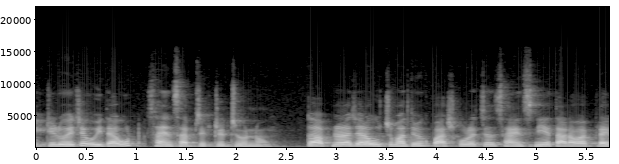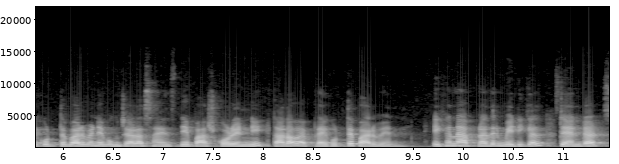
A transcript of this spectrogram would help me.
একটি রয়েছে উইদাউট সায়েন্স সাবজেক্টের জন্য। তো আপনারা যারা উচ্চ মাধ্যমিক পাস করেছেন সায়েন্স নিয়ে তারাও অ্যাপ্লাই করতে পারবেন এবং যারা সায়েন্স নিয়ে পাস করেননি তারাও অ্যাপ্লাই করতে পারবেন। এখানে আপনাদের মেডিকেল স্ট্যান্ডার্ডস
